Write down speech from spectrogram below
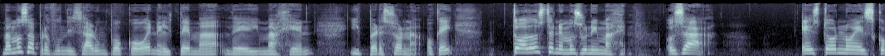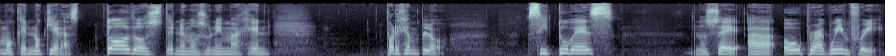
Vamos a profundizar un poco en el tema de imagen y persona, ¿ok? Todos tenemos una imagen. O sea, esto no es como que no quieras. Todos tenemos una imagen. Por ejemplo, si tú ves, no sé, a Oprah Winfrey,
